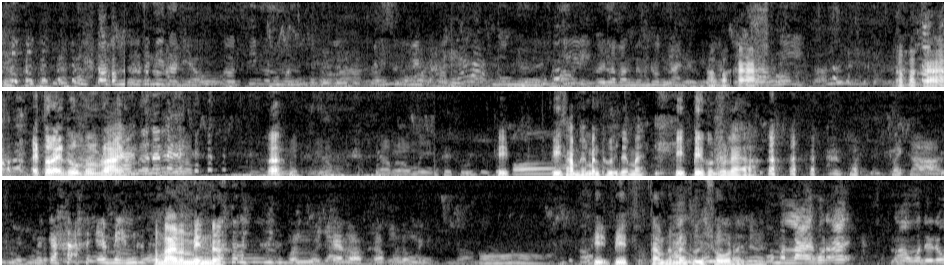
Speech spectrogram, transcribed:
เลยอัลปาก้าอัลปาก้าไอตัวไหนถูกตัวน้ำลายฮะ พี่พี่ทำให้มันถุยได้ไหมพี่เป็นคนดูแลเหรอไม่กล้าเหม็นไม่กล้าเอยเหม็นน้ำลายมันเหม็นเหรอมันแครอทครับมันต้องเหม็นอ๋อพี่พี่ทำให้มันถุยโชว์หน่อยใช่ไหมโอ้มันลายโคตรไอ้มาเอามันได้ดู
